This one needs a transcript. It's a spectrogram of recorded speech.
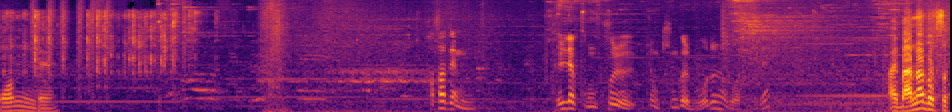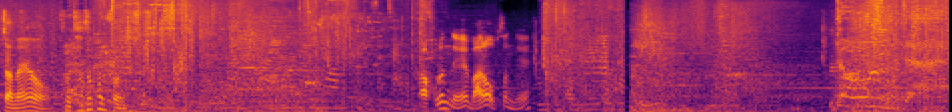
고맙는데. 카사뎀 1렙 공풀 좀 긴 걸 모르는 것 같은데? 아니, 만화도 없었잖아요. 그럼 다섯 번 썼지. 아 그렇네 만화 없었네 되었습니다.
